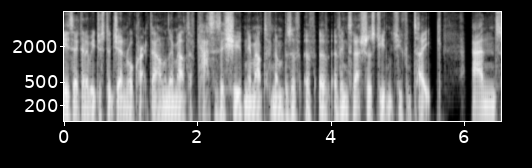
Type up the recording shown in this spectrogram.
Is there going to be just a general crackdown on the amount of CASs issued and the amount of numbers of, of, of, of international students you can take? And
